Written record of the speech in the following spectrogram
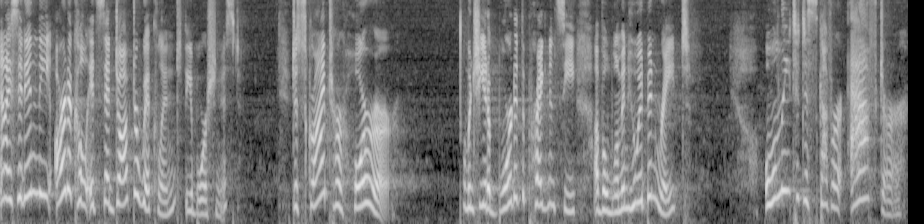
And I said, in the article, it said Dr. Wicklund, the abortionist, described her horror when she had aborted the pregnancy of a woman who had been raped, only to discover after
